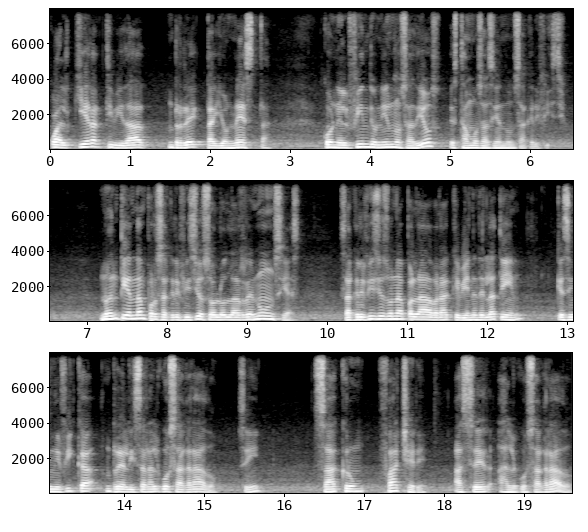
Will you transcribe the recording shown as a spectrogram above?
cualquier actividad recta y honesta con el fin de unirnos a Dios, estamos haciendo un sacrificio. No entiendan por sacrificio solo las renuncias. Sacrificio es una palabra que viene del latín que significa realizar algo sagrado, ¿sí? Sacrum facere, hacer algo sagrado.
